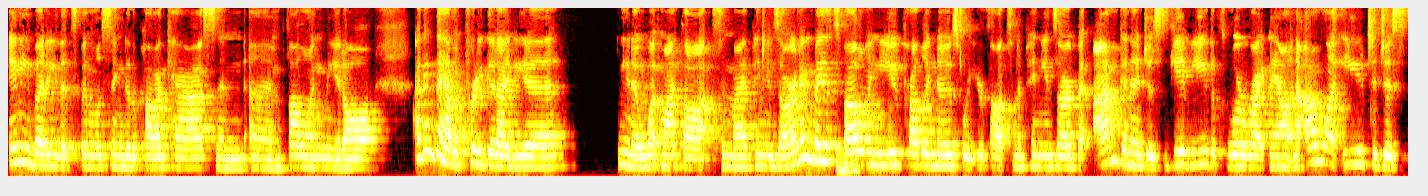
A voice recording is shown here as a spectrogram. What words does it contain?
anybody that's been listening to the podcast and um, following me at all, I think they have a pretty good idea, you know, what my thoughts and my opinions are. And anybody that's mm-hmm. following you probably knows what your thoughts and opinions are, but I'm going to just give you the floor right now. And I want you to just,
